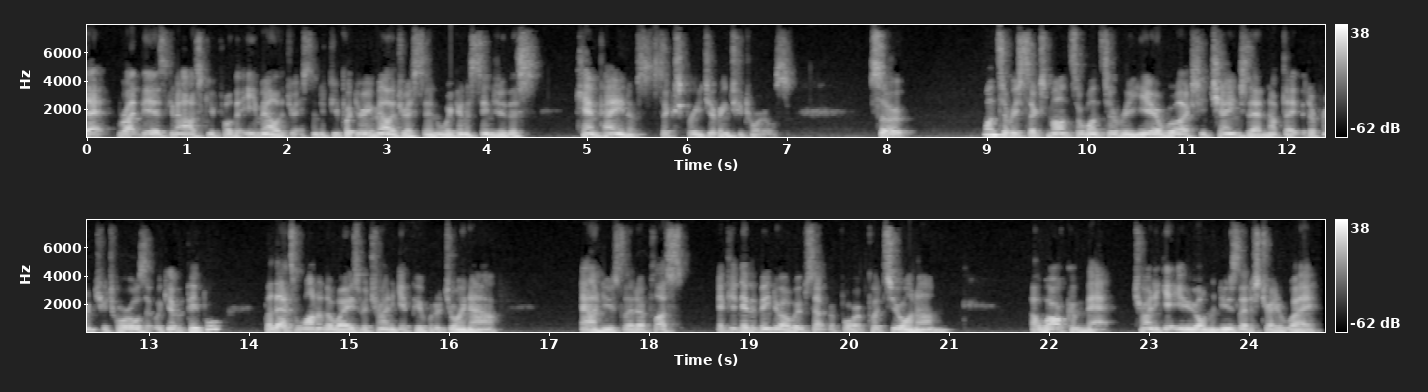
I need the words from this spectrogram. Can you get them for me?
that right there is going to ask you for the email address. And if you put your email address in, we're going to send you this campaign of six free jibbing tutorials. So once every six months or once every year, we'll actually change that and update the different tutorials that we're giving people. But that's one of the ways we're trying to get people to join our our newsletter. Plus, if you've never been to our website before, it puts you on um, a welcome mat, trying to get you on the newsletter straight away.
